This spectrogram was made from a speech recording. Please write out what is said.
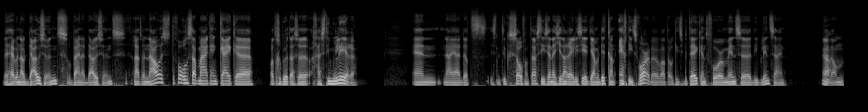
we hebben nou duizend, of bijna duizend. Laten we nou eens de volgende stap maken en kijken wat er gebeurt als we gaan stimuleren. En nou ja, dat is natuurlijk zo fantastisch. En als je dan realiseert, ja, maar dit kan echt iets worden, wat ook iets betekent voor mensen die blind zijn. Ja. Ja. dan,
